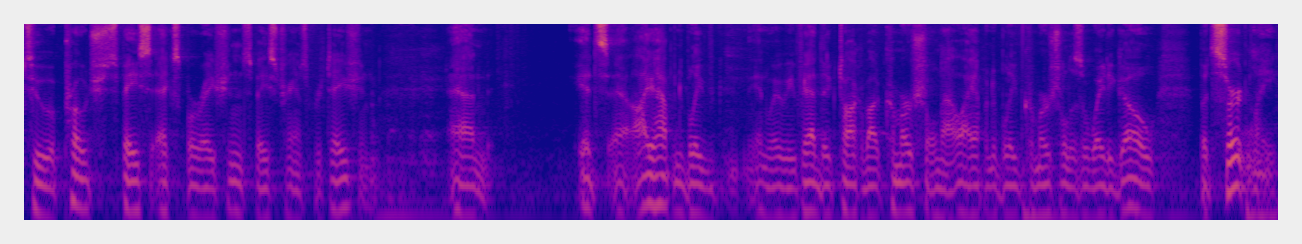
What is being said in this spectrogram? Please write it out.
to approach space exploration and space transportation. And it's, uh, I happen to believe, and we- we've had to talk about commercial now, I happen to believe commercial is a way to go, but certainly,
